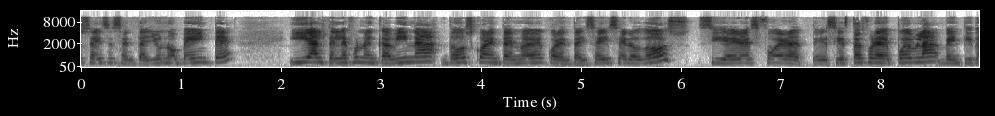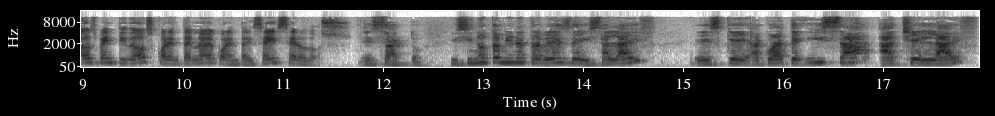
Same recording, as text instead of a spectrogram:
06 61 20 y al teléfono en cabina 249 4602 si eres fuera eh, si estás fuera de Puebla 22 22 49 46 02. Exacto. Y si no, también a través de Isa Life, es que acuérdate, Isa H Life,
